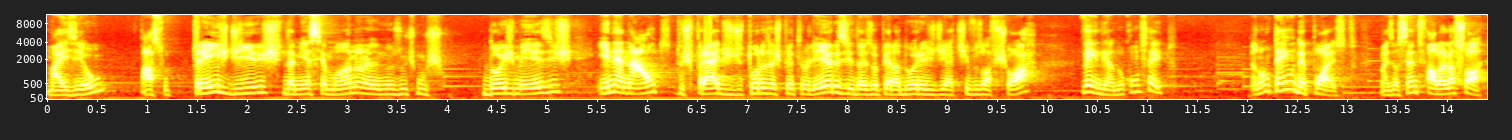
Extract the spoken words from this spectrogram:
Mas eu passo três dias da minha semana, né, nos últimos dois meses, in and out dos prédios de todas as petroleiras e das operadoras de ativos offshore, vendendo o conceito. Eu não tenho depósito, mas eu sempre falo, olha só,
